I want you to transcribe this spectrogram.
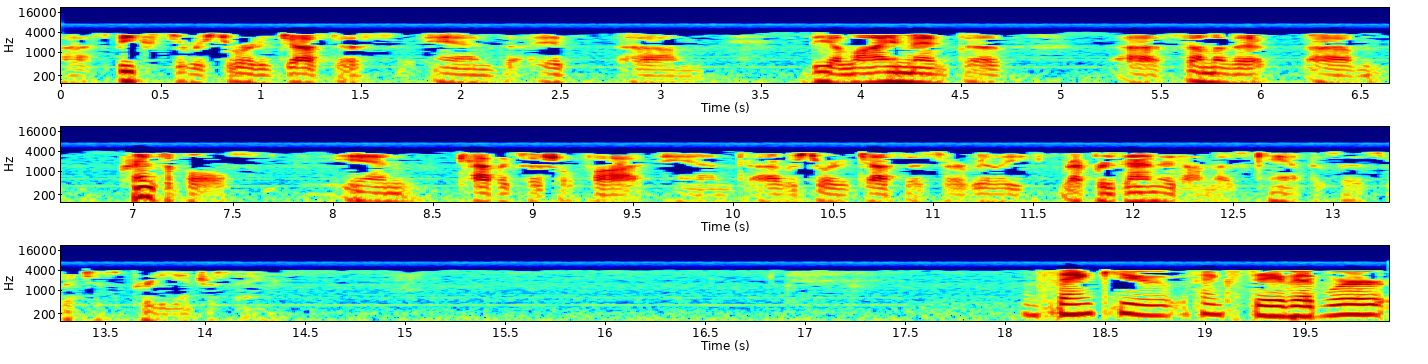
uh, speaks to restorative justice, and it um, the alignment of uh, some of the um, principles in Catholic social thought and uh, restorative justice are really represented on those campuses, which is pretty interesting. Thank you, thanks, David. We're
